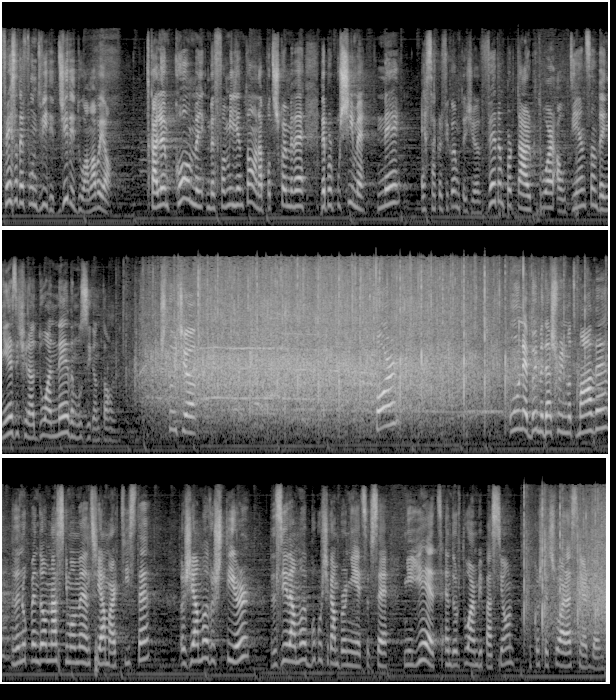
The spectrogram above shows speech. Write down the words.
festat e fundvitit, gjithë i duam apo jo? të kalojmë kohë me, me familjen tonë, apo të shkojmë dhe, dhe për pushime, ne e sakrifikojmë këtë gjë, vetëm për të argëtuar audiencën dhe njerëzit që na duan ne dhe muzikën tonë. Kështu që... Por, unë e bëj me dashurinë më të madhe dhe nuk pendohem në asnjë moment që jam artiste, Është gjëja më e vështirë dhe zgjedhja më e bukur që kam bërë në jetë, sepse një jetë e ndërtuar mbi pasion nuk është e çuar asnjëherë dëm.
